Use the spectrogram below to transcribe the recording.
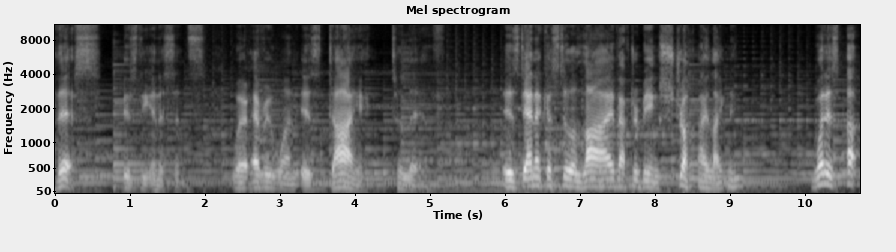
This is the Innocents, where everyone is dying to live. Is Danica still alive after being struck by lightning? What is up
